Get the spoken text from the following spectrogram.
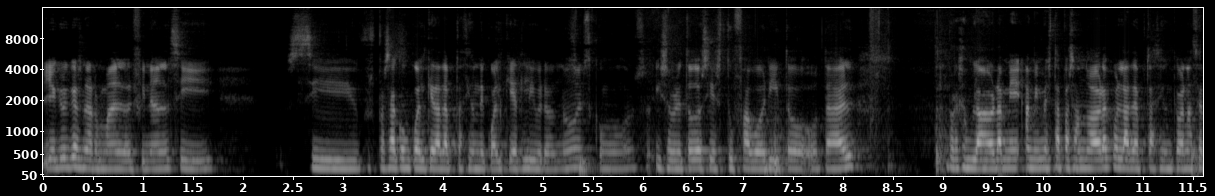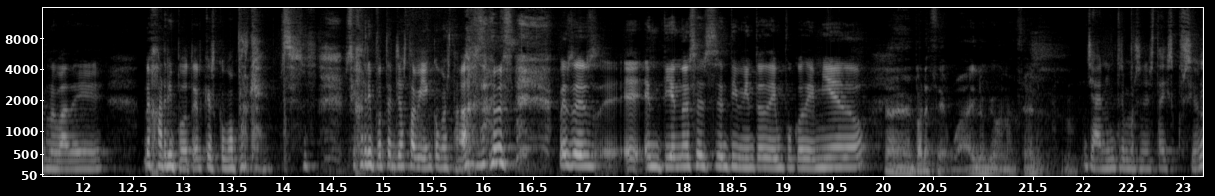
Yo creo que es normal, al final, si, si pues pasa con cualquier adaptación de cualquier libro, ¿no? Sí. Es como, y sobre todo si es tu favorito o tal. Por ejemplo, ahora me, a mí me está pasando ahora con la adaptación que van a hacer nueva de, de Harry Potter, que es como, ¿por qué? Si Harry Potter ya está bien como está. Pues es, eh, entiendo ese sentimiento de un poco de miedo. No, me parece guay lo que van a hacer. Ya, no entremos en esta discusión.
